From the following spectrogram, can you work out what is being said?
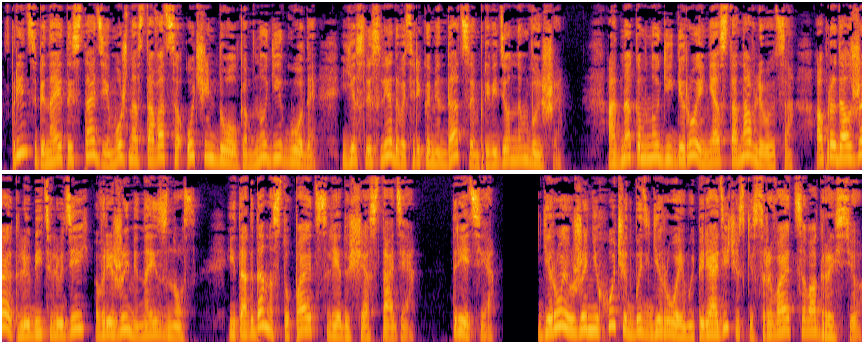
В принципе, на этой стадии можно оставаться очень долго, многие годы, если следовать рекомендациям, приведенным выше. Однако многие герои не останавливаются, а продолжают любить людей в режиме на износ. И тогда наступает следующая стадия. Третья – Герой уже не хочет быть героем и периодически срывается в агрессию.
